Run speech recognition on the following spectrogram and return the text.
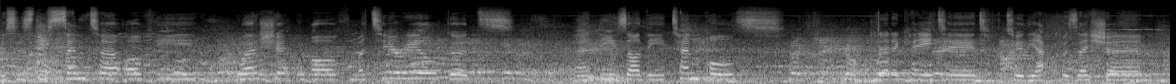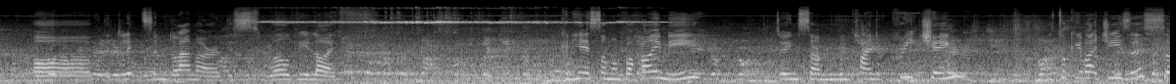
This is the centre of the worship of material goods, and these are the temples dedicated to the acquisition of the glitz and glamour of this worldly life. You can hear someone behind me doing some kind of preaching. He's talking about Jesus, so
